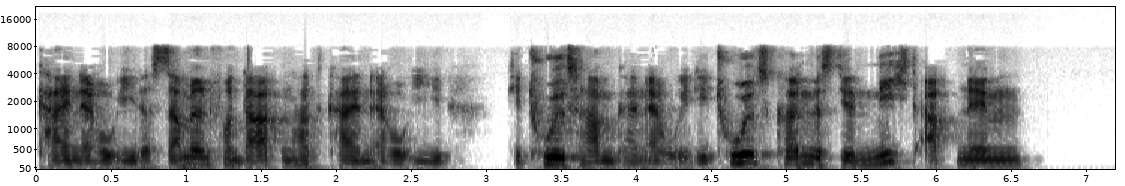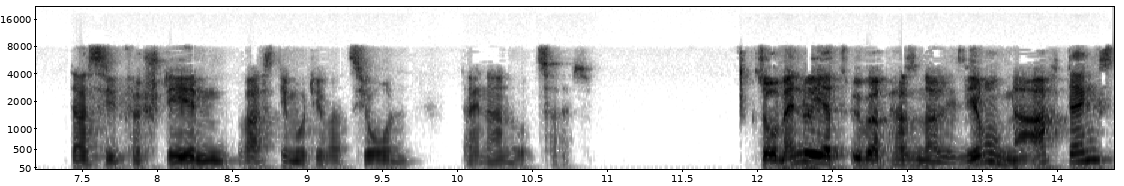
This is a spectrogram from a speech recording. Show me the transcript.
kein ROI. Das Sammeln von Daten hat kein ROI. Die Tools haben kein ROI. Die Tools können es dir nicht abnehmen, dass sie verstehen, was die Motivation deiner Nutzer ist. So, wenn du jetzt über Personalisierung nachdenkst,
